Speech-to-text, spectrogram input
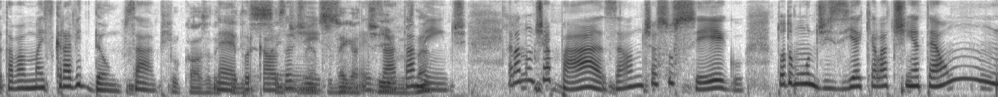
estava uma escravidão, sabe? Por causa né, Por causa disso. Negativos, né? Exatamente. Né? Ela não tinha paz, ela não tinha sossego. Todo mundo dizia que ela tinha até um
